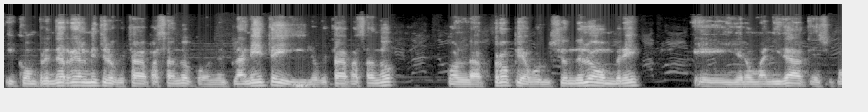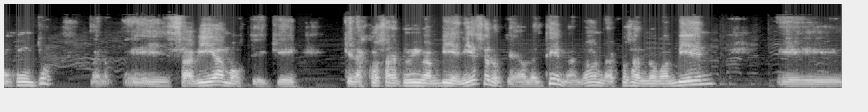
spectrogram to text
y comprender realmente lo que estaba pasando con el planeta y lo que estaba pasando con la propia evolución del hombre, eh, y de la humanidad en su conjunto, bueno, eh, sabíamos que, que, las cosas no iban bien, y eso es lo que habla el tema, ¿no? Las cosas no van bien, eh,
